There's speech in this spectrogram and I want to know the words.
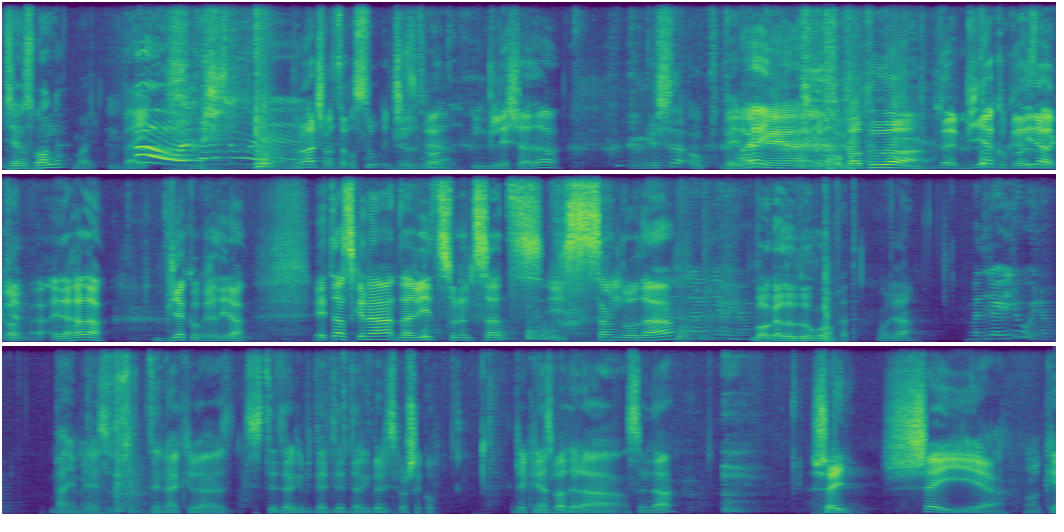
James Bond? Bai. Bai. Nola txabat zaluzu, James Bond, inglesa da. Inglesa? Oh, Bai, bai. Me trompatu da. Biak oker dira, edera da. Biak oker dira. Eta azkena, David, zurentzat izango da... Bo, gado dugu, en fait. Hori da? Badira hiru, ino? Bai, mele, ez dut denak, ziste denak, denak, denak beliz pasako. Jakinez badela, zein da? Sei. Sei, ok.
